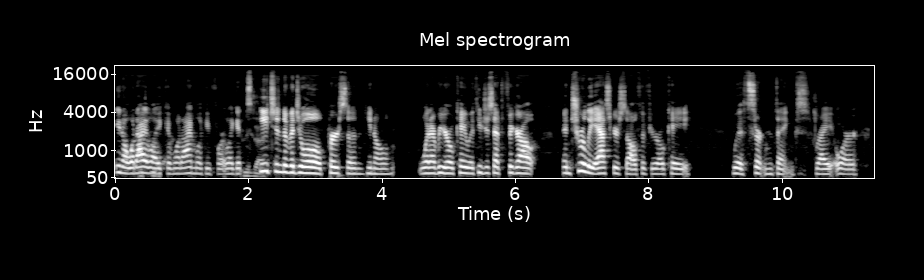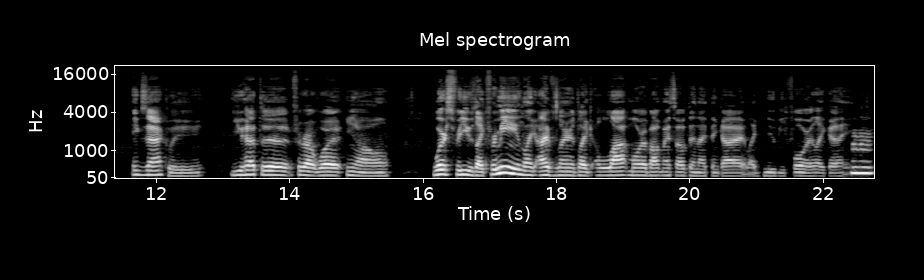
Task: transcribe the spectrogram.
you know what I like and what I'm looking for. Like it's Exactly. each individual person, you know, whatever you're okay with. You just have to figure out and truly ask yourself if you're okay with certain things, right? Or Exactly. You have to figure out what, you know, works for you. Like for me, like I've learned like a lot more about myself than I think I like knew before. Like I Mhm.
